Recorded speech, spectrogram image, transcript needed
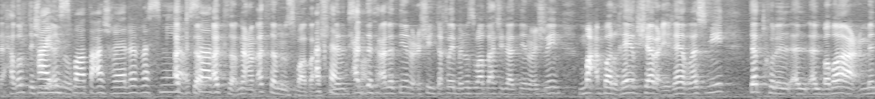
حضرتك هاي ال 17 غير الرسمية أكثر أستاذ. أكثر نعم أكثر من 17 أكثر نتحدث على 22 تقريبا من 17 إلى 22 معبر غير شرعي غير رسمي. تدخل البضائع من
